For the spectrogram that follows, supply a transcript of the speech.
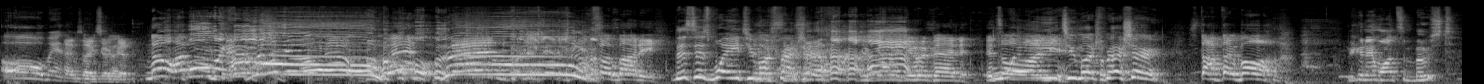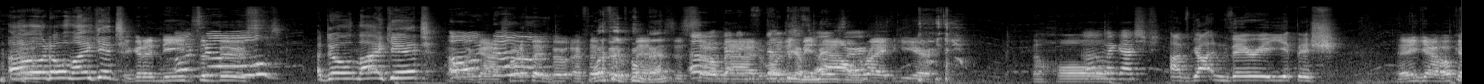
Oh man, that was then always good. No, I'm. Oh my Oh, no! Ben! Ben! Ben! Somebody! This is way too much pressure. You're gonna do it, Ben. It's all on way you. too much pressure. Stop that ball. You're gonna want some boost? Oh, I don't like it. You're gonna need Oh, some no! boost. I don't like it. Oh, Oh, my gosh, no. what if they boot? If they What if they boot Ben? Ben? This is Oh, so then bad. We'll just be amazing. out right here. The whole. Oh my gosh. I've gotten very yippish. There you go. Okay.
